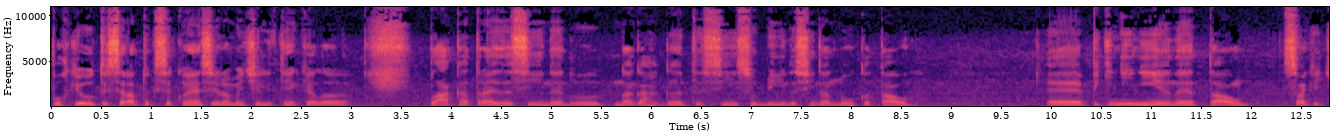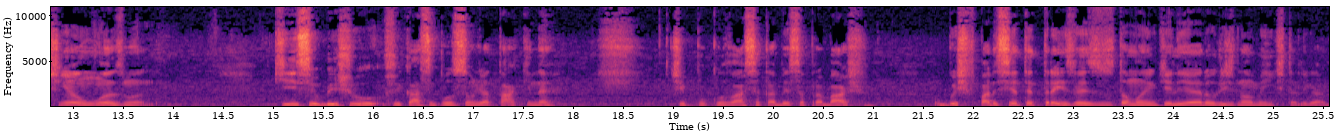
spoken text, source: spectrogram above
Porque o Triceratops que você conhece, geralmente ele tem aquela placa atrás assim, né, do na garganta assim, subindo assim na nuca, tal. É pequenininha, né, tal. Só que tinha umas, mano, que se o bicho ficasse em posição de ataque, né, tipo curvasse a cabeça para baixo, o bicho parecia ter três vezes o tamanho que ele era originalmente, tá ligado?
